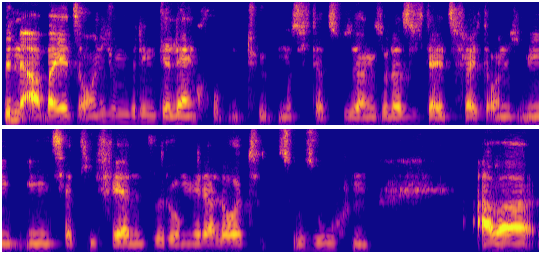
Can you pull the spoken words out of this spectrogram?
bin aber jetzt auch nicht unbedingt der Lerngruppentyp, muss ich dazu sagen, sodass ich da jetzt vielleicht auch nicht initiativ werden würde, um mir da Leute zu suchen. Aber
